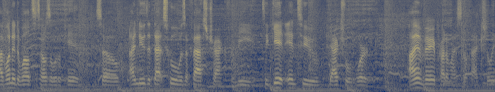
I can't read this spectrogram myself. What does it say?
I've wanted to weld since I was a little kid, so I knew that that school was a fast track for me to get into the actual work. I am very proud of myself actually.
